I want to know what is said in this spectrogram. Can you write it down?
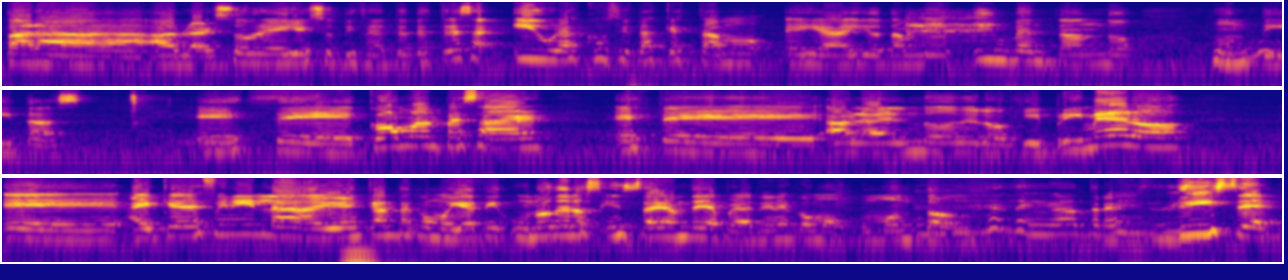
para hablar sobre ella y sus diferentes destrezas y unas cositas que estamos ella y yo también inventando juntitas. Este, ¿cómo empezar este hablando de Loki? Primero, eh, hay que definirla. A mí me encanta como ya ti- uno de los Instagram de ella, pero ya tiene como un montón. Tengo tres. Dice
